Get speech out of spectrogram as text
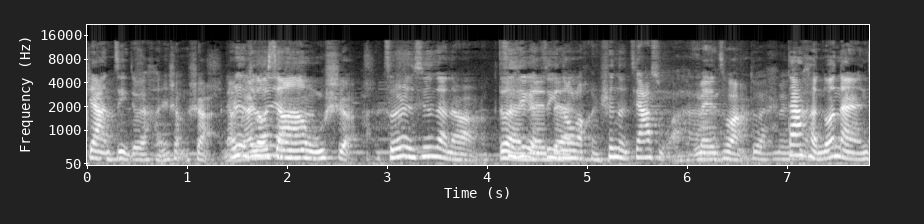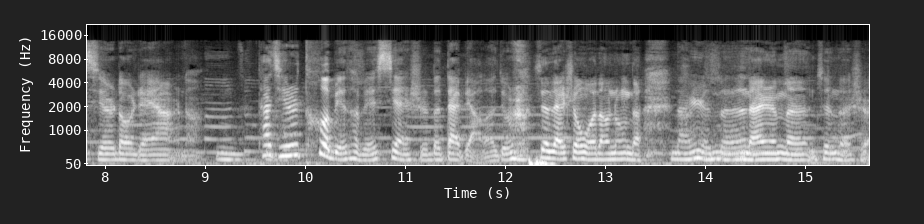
这样自己就会很省事儿，两个人都相安无事。责任心在那儿，对自己给自己弄了很深的枷锁，还没错对，但是很多男人其实都是这样的，嗯，他其实特别特别现实的代表了，就是现在生活当中的男人们，男人们，真的是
